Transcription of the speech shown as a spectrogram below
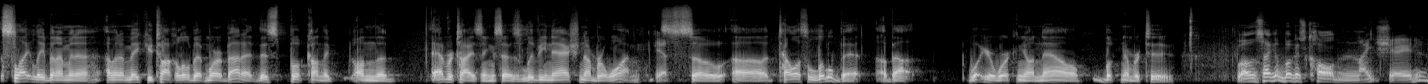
slightly, but I'm gonna I'm gonna make you talk a little bit more about it. This book on the on the advertising says Livy Nash number one. Yes. So uh, tell us a little bit about what you're working on now, book number two. Well, the second book is called Nightshade.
